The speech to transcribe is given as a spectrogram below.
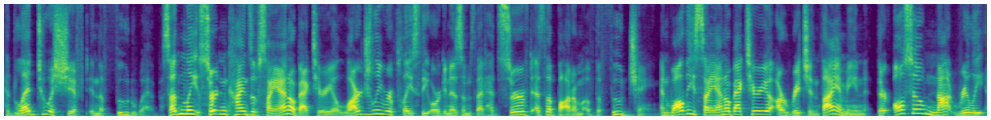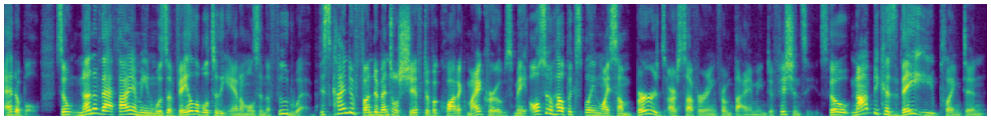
had led to a shift in the food web. Suddenly, certain kinds of cyanobacteria largely replaced the organisms that had served as the bottom of the food chain. And while these cyanobacteria are rich in thiamine, they're also not really edible. So none of that thiamine was available to the animals in the food web. This kind of fundamental shift of aquatic microbes may also help explain why some birds are suffering from thiamine deficiency species. Though not because they eat plankton,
